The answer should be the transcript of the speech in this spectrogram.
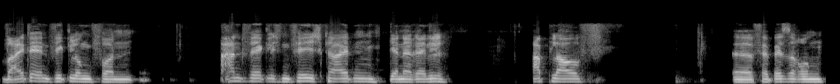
Weiterentwicklung von handwerklichen Fähigkeiten, generell Ablauf, äh, Verbesserung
